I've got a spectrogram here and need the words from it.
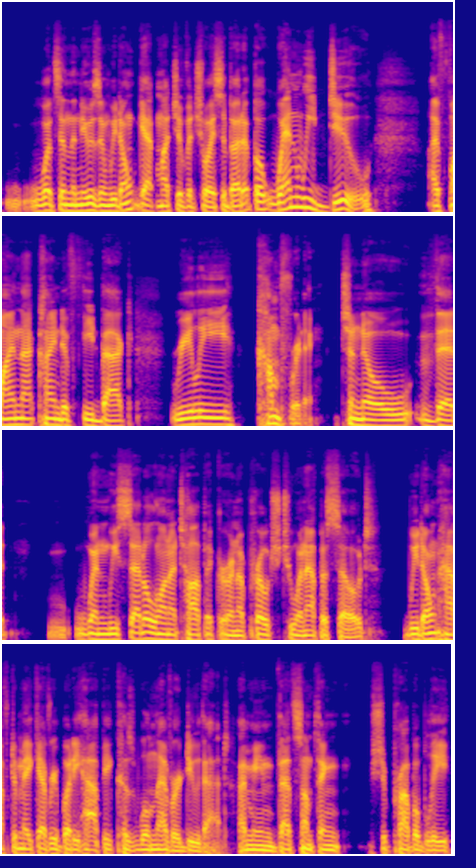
what's in the news and we don't get much of a choice about it. But when we do i find that kind of feedback really comforting to know that when we settle on a topic or an approach to an episode, we don't have to make everybody happy because we'll never do that. I mean, that's something you should probably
